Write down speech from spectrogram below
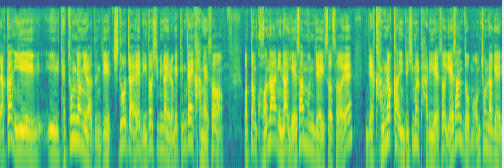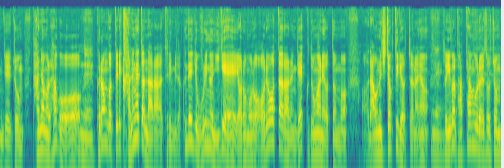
약간 이, 이 대통령이라든지 지도자의 리더십이나 이런 게 굉장히 강해서 어떤 권한이나 예산 문제에 있어서의 이제 강력한 이제 힘을 발휘해서 예산도 뭐 엄청나게 이제 좀 반영을 하고 네. 그런 것들이 가능했던 나라들입니다. 근데 이제 우리는 이게 여러모로 어려웠다라는 게 그동안의 어떤 뭐 어, 나오는 지적들이었잖아요. 네. 그래서 이걸 바탕으로 해서 좀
